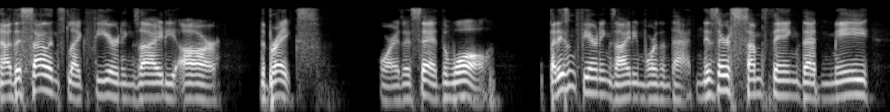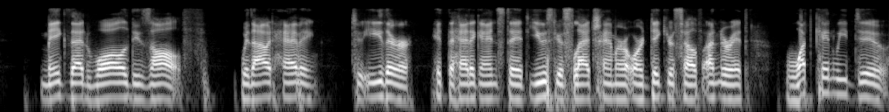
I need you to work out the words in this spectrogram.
Now, this sounds like fear and anxiety are the brakes, or as I said, the wall. But isn't fear and anxiety more than that? And is there something that may make that wall dissolve without having to either hit the head against it, use your sledgehammer, or dig yourself under it? What can we do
